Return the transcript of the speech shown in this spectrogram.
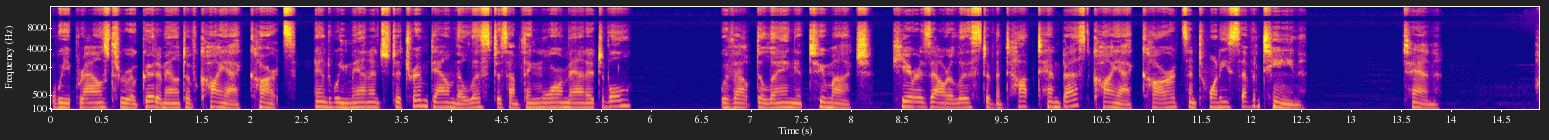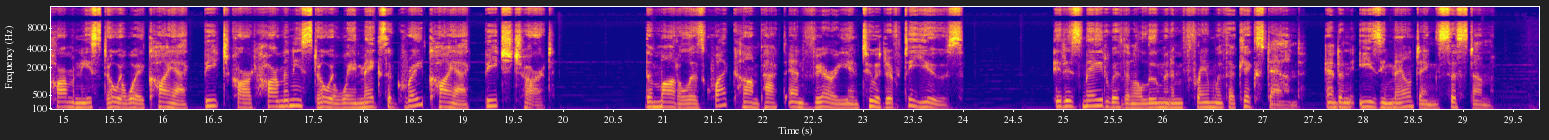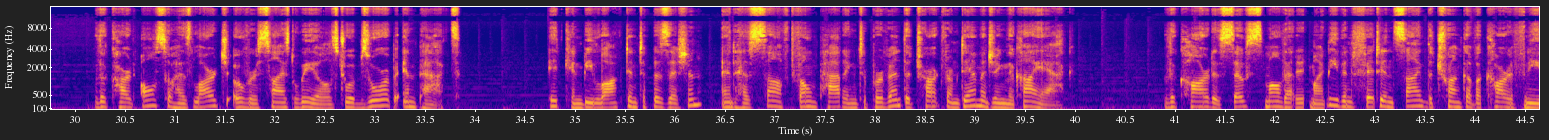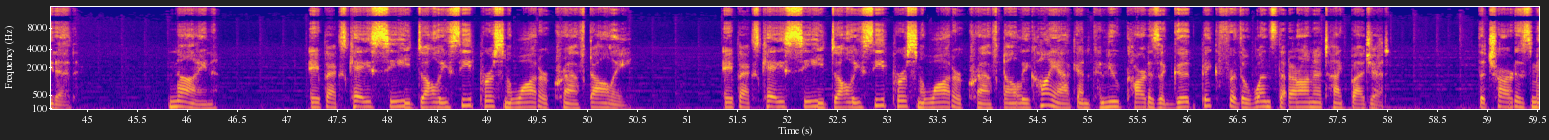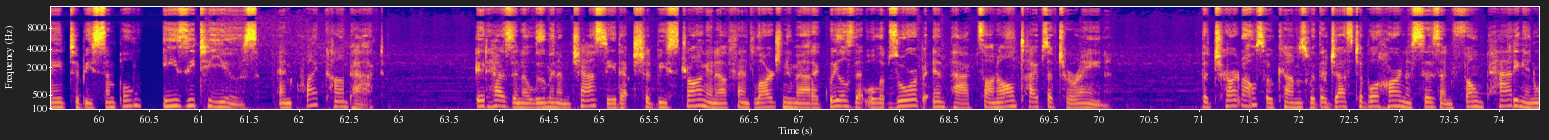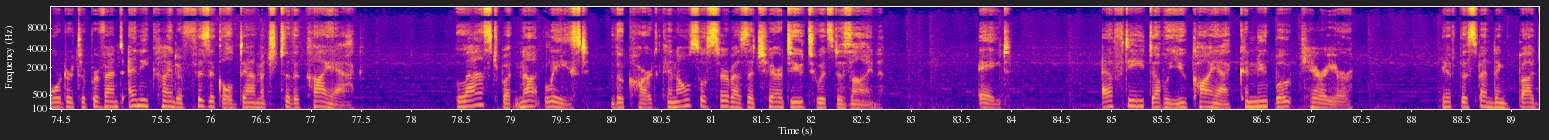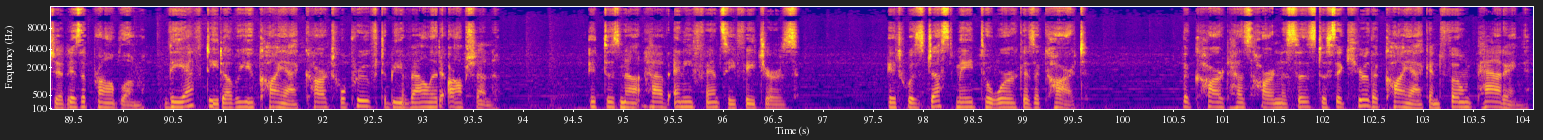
We browsed through a good amount of kayak carts, and we managed to trim down the list to something more manageable. Without delaying it too much, here is our list of the top 10 best kayak carts in 2017. 10. Harmony Stowaway Kayak Beach Cart Harmony Stowaway makes a great kayak beach chart. The model is quite compact and very intuitive to use. It is made with an aluminum frame with a kickstand and an easy mounting system. The cart also has large oversized wheels to absorb impact. It can be locked into position and has soft foam padding to prevent the chart from damaging the kayak. The cart is so small that it might even fit inside the trunk of a car if needed. 9. Apex KC Dolly Seat Personal Watercraft Dolly Apex KC Dolly Seat Personal Watercraft Dolly Kayak and Canoe Cart is a good pick for the ones that are on a tight budget. The chart is made to be simple, easy to use, and quite compact. It has an aluminum chassis that should be strong enough and large pneumatic wheels that will absorb impacts on all types of terrain. The chart also comes with adjustable harnesses and foam padding in order to prevent any kind of physical damage to the kayak. Last but not least, the cart can also serve as a chair due to its design. 8. FDW Kayak Canoe Boat Carrier If the spending budget is a problem, the FDW Kayak Cart will prove to be a valid option. It does not have any fancy features. It was just made to work as a cart. The cart has harnesses to secure the kayak and foam padding.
